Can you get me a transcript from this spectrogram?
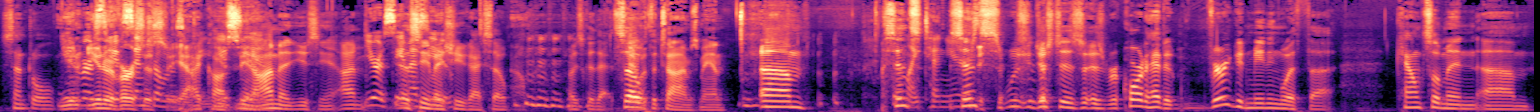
Central. U- University, University, of Central yeah. I call it, you know, I'm a UC. I'm You're a a CMSU. CMSU guy, so always good at that. Stay So with the times, man. um, been since like 10 years. since we just as as recorded, had a very good meeting with uh, Councilman um,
